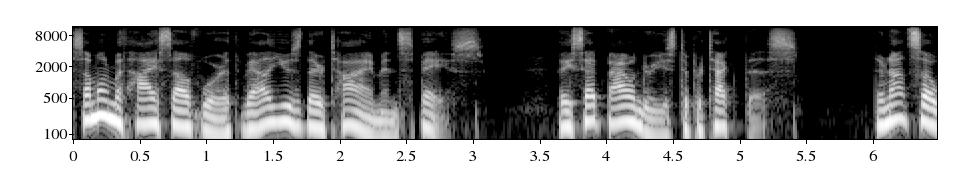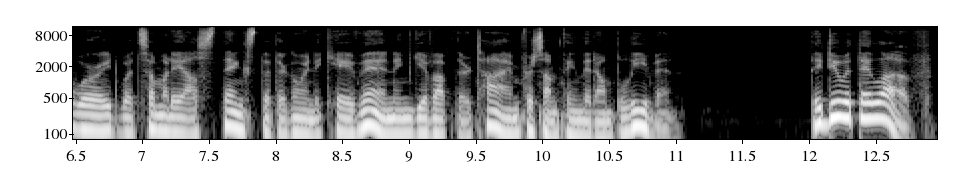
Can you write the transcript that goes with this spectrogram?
someone with high self worth values their time and space. They set boundaries to protect this. They're not so worried what somebody else thinks that they're going to cave in and give up their time for something they don't believe in. They do what they love.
